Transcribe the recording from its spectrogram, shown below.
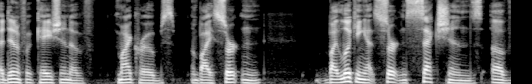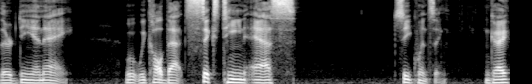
identification of microbes by certain by looking at certain sections of their DNA. We called that 16S sequencing. Okay.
